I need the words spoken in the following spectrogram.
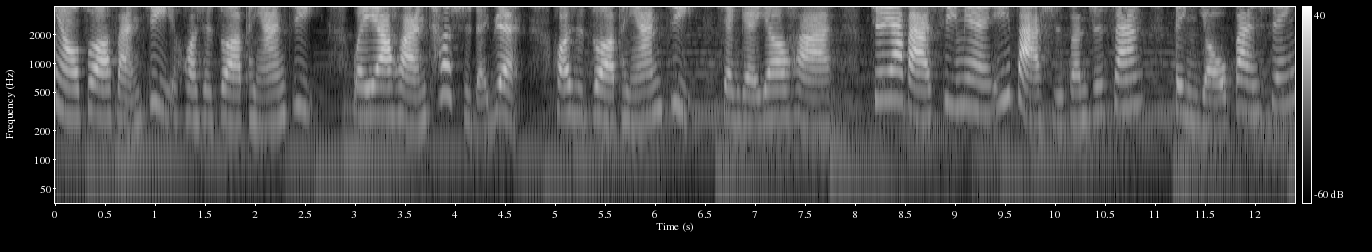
牛做燔祭，或是做平安祭，为要还特使的愿，或是做平安祭，献给耶华，就要把细面依法十分之三，并油半星，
